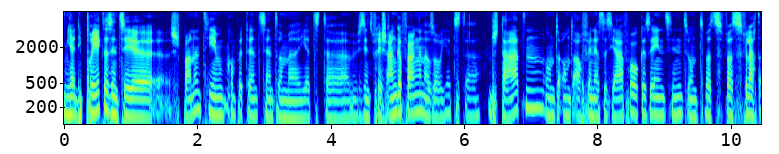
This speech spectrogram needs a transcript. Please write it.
Ja, die Projekte sind sehr äh, spannend hier im Kompetenzzentrum. Äh, jetzt, äh, wir sind frisch angefangen, also jetzt äh, starten und, und auch für nächstes Jahr vorgesehen sind. Und was, was vielleicht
